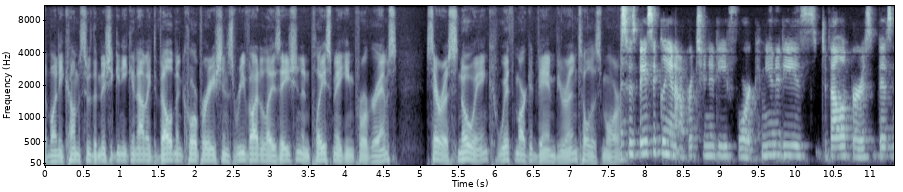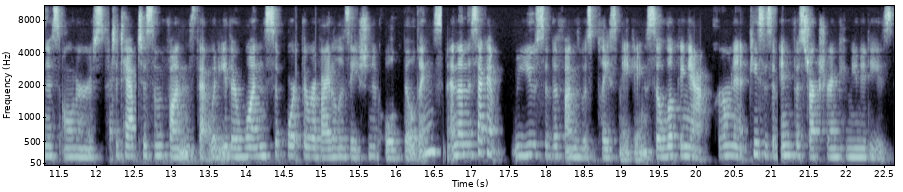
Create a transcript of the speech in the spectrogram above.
The money comes through the Michigan Economic Development Corporation's revitalization and placemaking programs. Sarah Snowink with Market Van Buren told us more. This was basically an opportunity for communities, developers, business owners to tap to some funds that would either one support the revitalization of old buildings, and then the second use of the funds was placemaking. So looking at permanent pieces of infrastructure in communities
